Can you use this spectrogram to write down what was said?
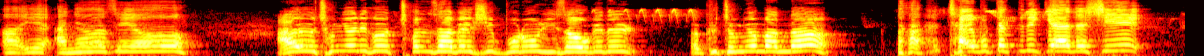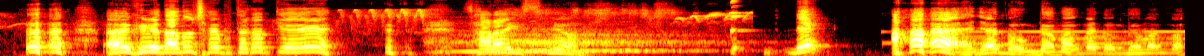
아 예 안녕하세요. 아유 청년이 그 1410호로 이사 오게 될 그 청년 맞나? 잘 부탁드릴게요 아저씨. 아 그래 나도 잘 부탁할게. 살아 있으면. 네? 아 아니야 농담한 거 농담한 거.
